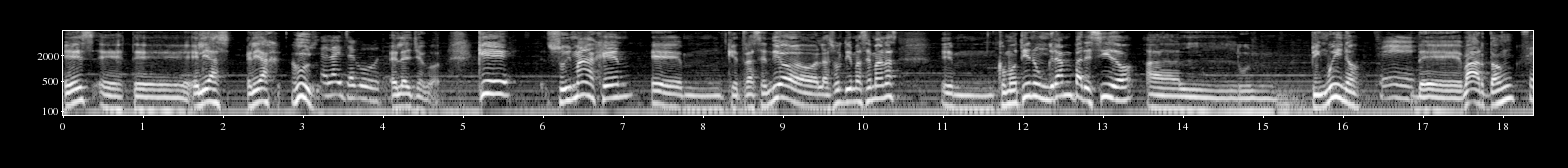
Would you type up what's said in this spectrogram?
es este Elias Elias Good. Elijah Good. Elijah Wood, que su imagen eh, que trascendió las últimas semanas, eh, como tiene un gran parecido al pingüino Sí. de Barton, Sí.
